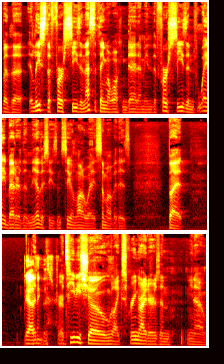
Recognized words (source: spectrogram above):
but the at least the first season. That's the thing about Walking Dead. I mean, the first season way better than the other seasons too. In a lot of ways, some of it is, but Yeah, I think that's true. a TV show like screenwriters and you know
